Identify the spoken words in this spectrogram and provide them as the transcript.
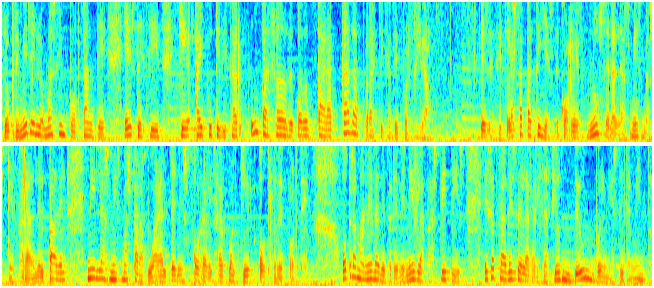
Lo primero y lo más importante es decir que hay que utilizar un calzado adecuado para cada práctica deportiva. Es decir, las zapatillas de correr no serán las mismas que para la del pádel ni las mismas para jugar al tenis o realizar cualquier otro deporte. Otra manera de prevenir la fascitis es a través de la realización de un buen estiramiento.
